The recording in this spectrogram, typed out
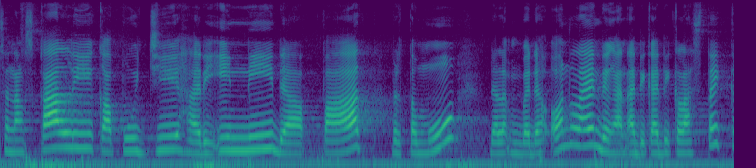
Senang sekali Kak Puji hari ini dapat bertemu dalam ibadah online dengan adik-adik kelas TK.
